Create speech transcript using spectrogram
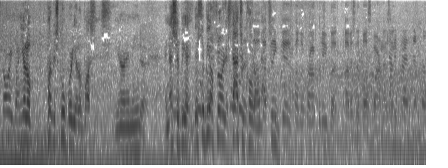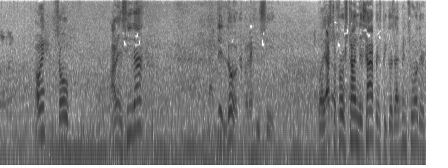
stories on yellow public school board yellow buses. You know what I mean? Yeah. And that should be a there should be a Florida statute code on that too. think is public property, but obviously the bus barn isn't. Okay, so I didn't see that. I did look, but I didn't see it. But that's the first time this happens because I've been to other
